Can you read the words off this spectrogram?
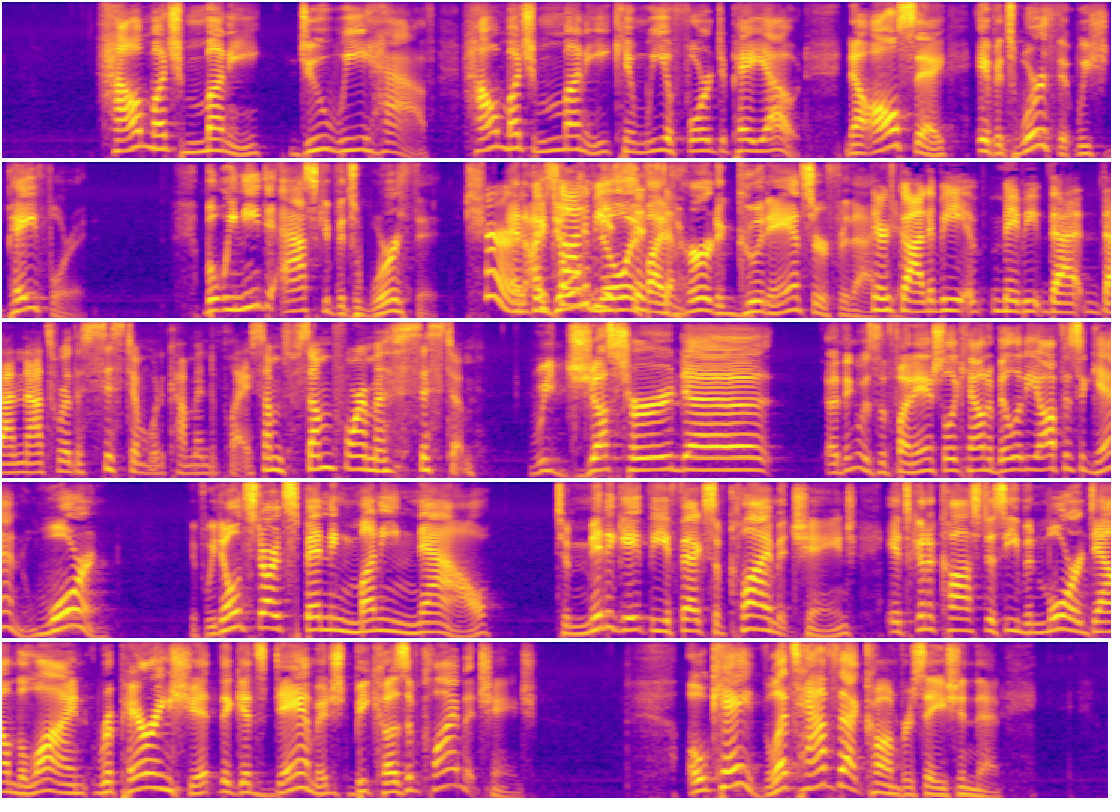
How much money do we have? How much money can we afford to pay out? Now, I'll say if it's worth it, we should pay for it. But we need to ask if it's worth it. Sure, And I don't know if I've heard a good answer for that. There's got to be maybe that then that's where the system would come into play. Some some form of system. We just heard, uh, I think it was the Financial Accountability Office again, warn if we don't start spending money now to mitigate the effects of climate change, it's going to cost us even more down the line repairing shit that gets damaged because of climate change. Okay, let's have that conversation then.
